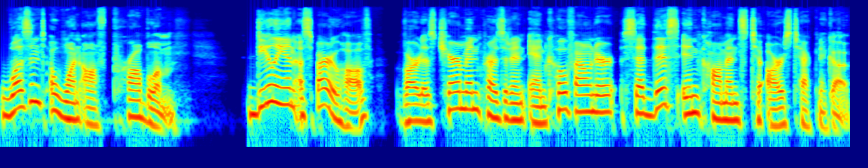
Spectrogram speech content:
wasn't a one off problem. Delian Asparuhov, Varda's chairman, president, and co founder, said this in comments to Ars Technica.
